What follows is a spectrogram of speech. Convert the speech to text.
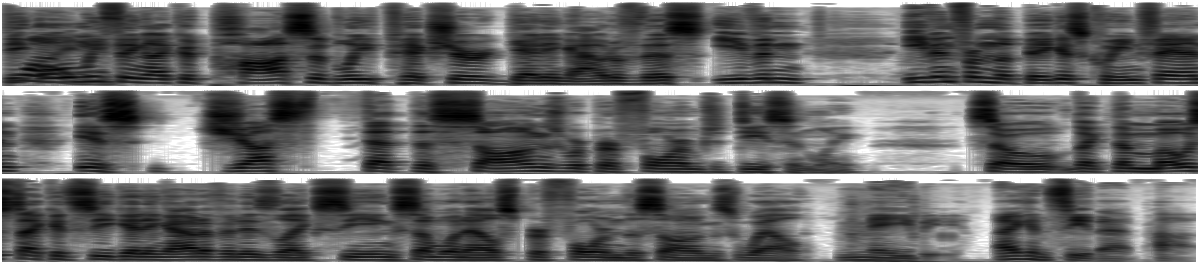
The Why? only thing I could possibly picture getting out of this, even even from the biggest Queen fan, is just that the songs were performed decently. So, like the most I could see getting out of it is like seeing someone else perform the songs well. Maybe. I can see that po- probably.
